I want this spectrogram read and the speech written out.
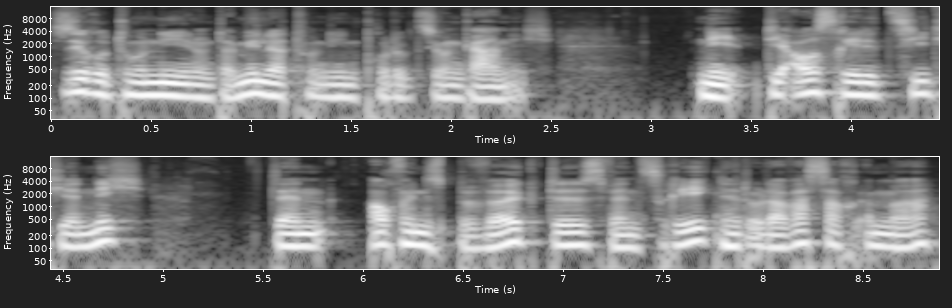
Serotonin- und der Melatoninproduktion gar nicht. Nee, die Ausrede zieht hier nicht, denn auch wenn es bewölkt ist, wenn es regnet oder was auch immer,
